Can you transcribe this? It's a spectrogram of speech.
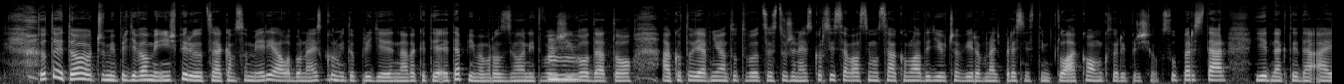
Toto je to, čo mi príde veľmi inšpirujúce a kam som mieria, alebo najskôr mi to príde na také tie etapy, mám rozdelený tvoj mm-hmm. život a to, ako to ja vnímam tú tvoju cestu, že najskôr si sa vlastne musela ako mladé dievča vyrovnať presne s tým tlakom, ktorý prišiel v Superstar, jednak teda aj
